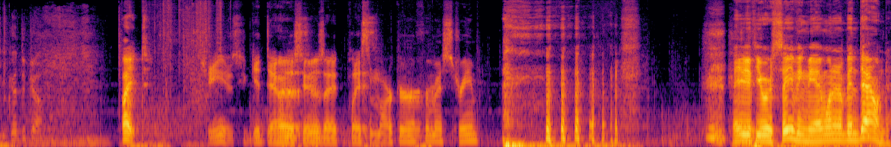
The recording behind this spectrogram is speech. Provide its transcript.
You're good to go. Wait. Jeez, you get down as soon as I place a marker for my stream. Maybe if you were saving me, I wouldn't have been downed.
